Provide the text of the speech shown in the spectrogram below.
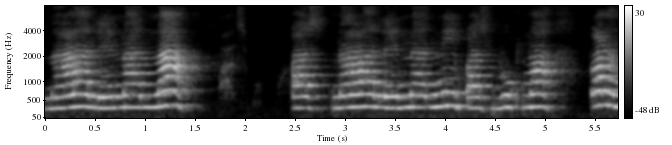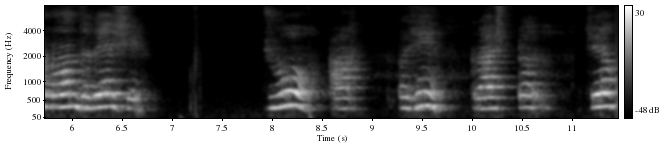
નાણાં લેનારના પાસ નાણાં લેનારની પાસબુકમાં પણ નોંધ રહેશે. જુઓ, આ અહીં ક્રાસ્ટર ચેક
